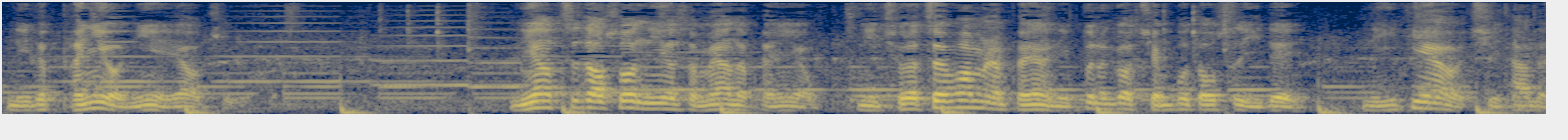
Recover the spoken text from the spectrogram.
你的朋友你也要组合，你要知道说你有什么样的朋友，你除了这方面的朋友，你不能够全部都是一类，你一定要有其他的，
